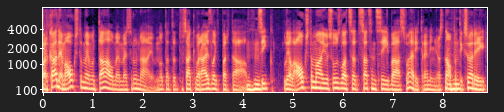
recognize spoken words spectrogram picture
Par kādiem augstumiem un tālumiem mēs runājam? Nu, tad, tad tu saki, var aizlikt par tālu. Mm -hmm. Cik lielā augstumā jūs uzlacat sacensībās, vai arī treniņos, nav mm -hmm. pat tik svarīgi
